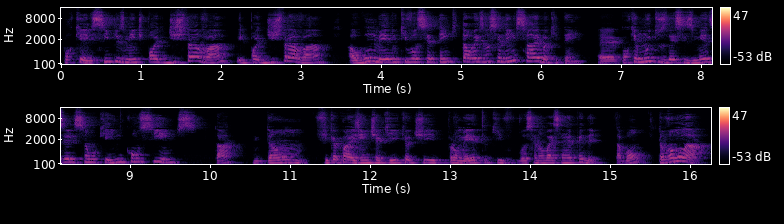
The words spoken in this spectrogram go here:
Porque ele simplesmente pode destravar, ele pode destravar algum medo que você tem que talvez você nem saiba que tem. É, porque muitos desses medos eles são o que? Inconscientes, tá? Então fica com a gente aqui que eu te prometo que você não vai se arrepender, tá bom? Então vamos lá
